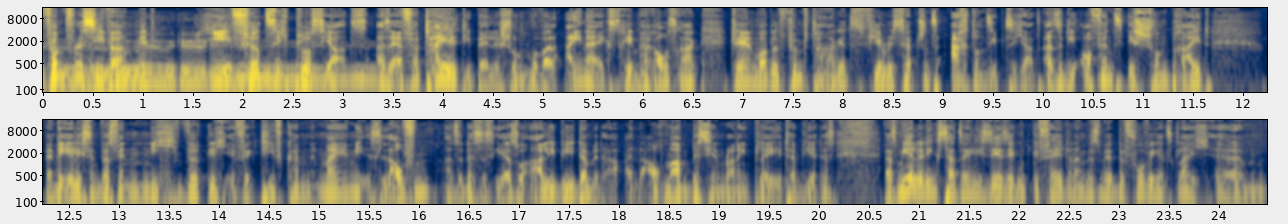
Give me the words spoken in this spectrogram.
Fünf Receiver mit je 40 plus Yards. Also er verteilt die Bälle schon, nur weil einer extrem herausragt. Jalen Waddle fünf Targets, vier Receptions, 78 Yards. Also die Offense ist schon breit wenn wir ehrlich sind, was wir nicht wirklich effektiv können in Miami, ist laufen. Also das ist eher so Alibi, damit auch mal ein bisschen Running Play etabliert ist. Was mir allerdings tatsächlich sehr, sehr gut gefällt, und da müssen wir, bevor wir jetzt gleich ähm,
